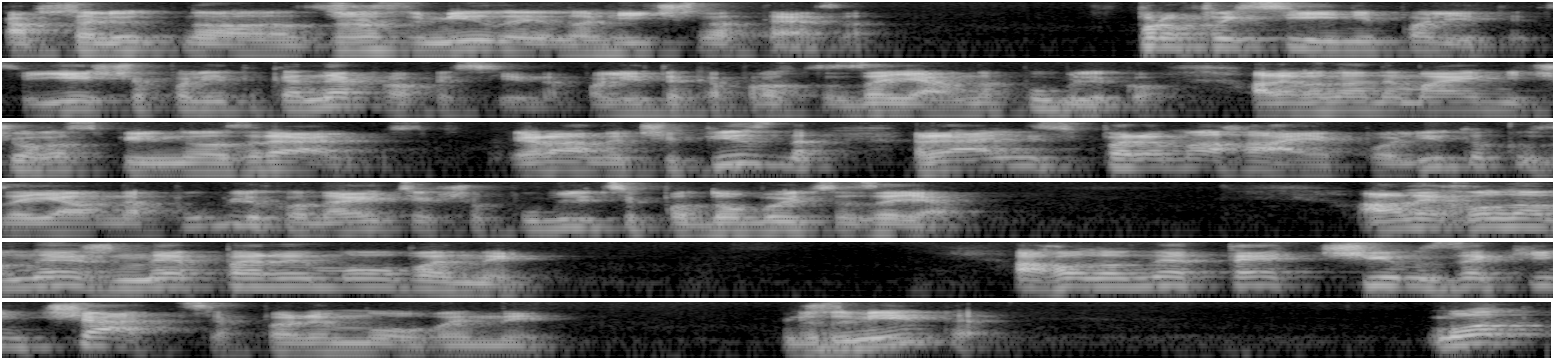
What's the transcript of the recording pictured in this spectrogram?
абсолютно зрозуміла і логічна теза. В професійній політиці є ще політика непрофесійна, політика просто заяв на публіку, але вона не має нічого спільного з реальністю. І рано чи пізно реальність перемагає політику заяв на публіку, навіть якщо публіці подобаються заяви. Але головне ж не перемовини, а головне те, чим закінчаться перемовини. Розумієте? От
